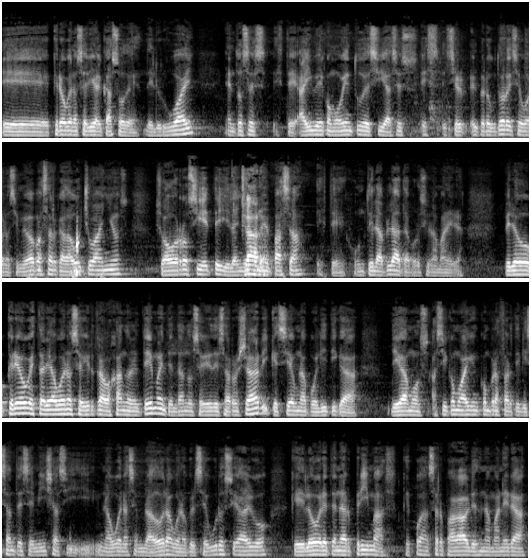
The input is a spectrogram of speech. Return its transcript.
Eh, creo que no sería el caso de, del Uruguay. Entonces, este, ahí ve, como bien tú decías, es, es, es el, el, productor dice, bueno, si me va a pasar cada ocho años, yo ahorro siete y el año claro. que me pasa, este, junté la plata, por decir una manera. Pero creo que estaría bueno seguir trabajando en el tema, intentando seguir desarrollar y que sea una política, digamos, así como alguien compra fertilizantes, semillas y una buena sembradora, bueno, que el seguro sea algo que logre tener primas que puedan ser pagables de una manera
